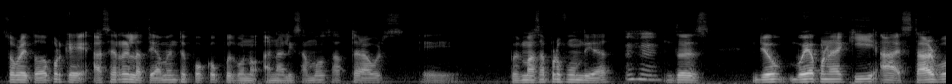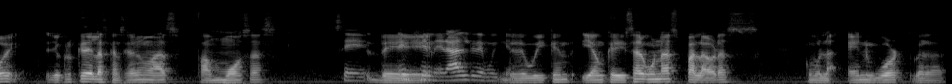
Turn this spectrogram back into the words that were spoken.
sobre todo porque hace relativamente poco, pues bueno, analizamos After Hours, eh, pues más a profundidad. Entonces, yo voy a poner aquí a Starboy, yo creo que de las canciones más famosas. Sí, de, en general de The Weeknd. De The Weeknd. Y aunque dice algunas palabras como la N-word, ¿verdad?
